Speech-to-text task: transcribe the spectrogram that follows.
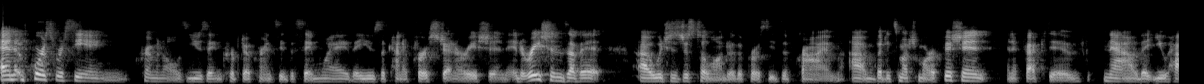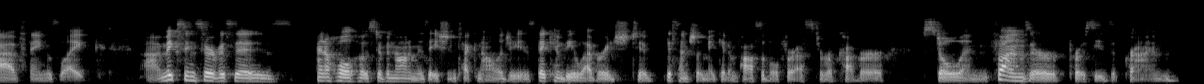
And of course, we're seeing criminals using cryptocurrency the same way. They use the kind of first generation iterations of it. Uh, which is just to launder the proceeds of crime. Um, but it's much more efficient and effective now that you have things like uh, mixing services and a whole host of anonymization technologies that can be leveraged to essentially make it impossible for us to recover stolen funds or proceeds of crime.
